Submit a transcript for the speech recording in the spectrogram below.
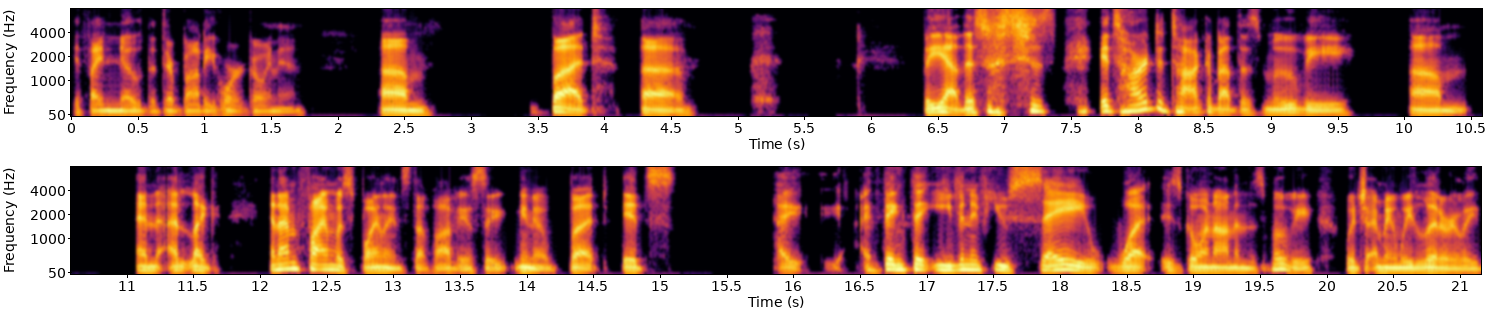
if i know that they're body horror going in um but uh but yeah this was just it's hard to talk about this movie um and I, like and i'm fine with spoiling stuff obviously you know but it's I I think that even if you say what is going on in this movie, which I mean we literally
